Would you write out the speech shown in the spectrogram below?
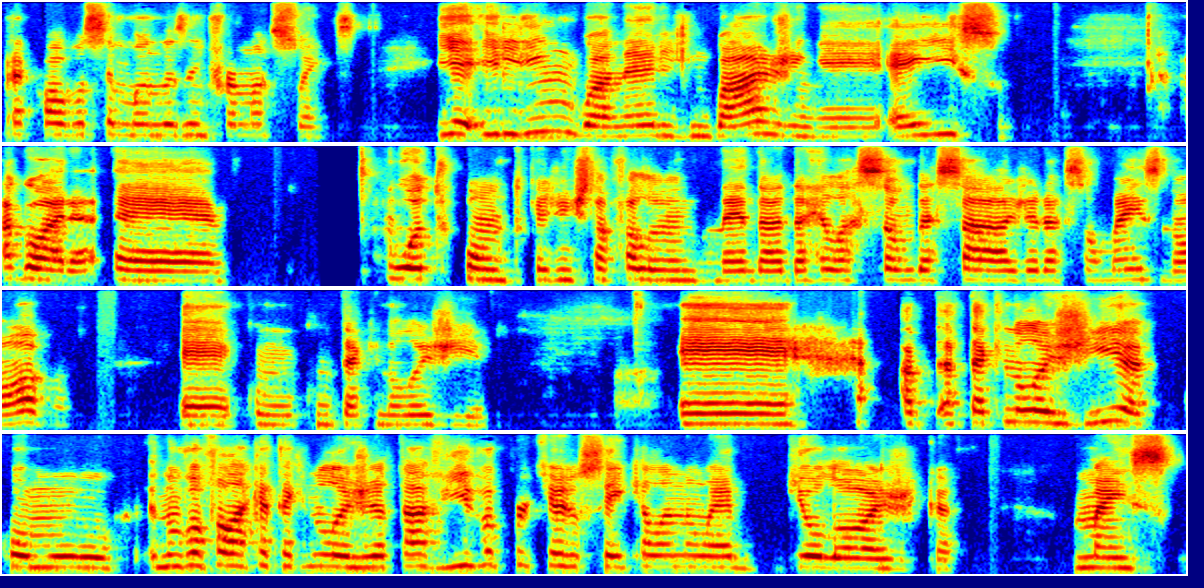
para qual você manda as informações. E, e língua, né, linguagem é, é isso. Agora, é, o outro ponto que a gente está falando, né, da, da, relação dessa geração mais nova é, com, com tecnologia. É, a, a, tecnologia, como. Eu não vou falar que a tecnologia está viva, porque eu sei que ela não é biológica, mas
